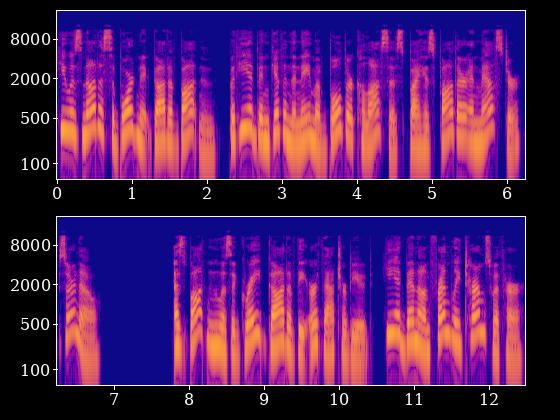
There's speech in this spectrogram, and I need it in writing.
He was not a subordinate god of Botan, but he had been given the name of Boulder Colossus by his father and master, Zerno. As Botan was a great god of the earth attribute, he had been on friendly terms with her.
